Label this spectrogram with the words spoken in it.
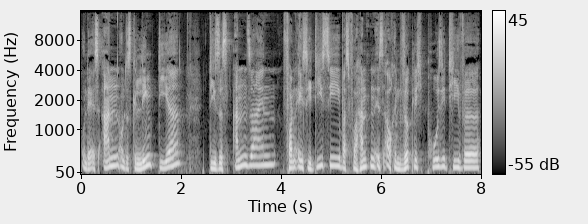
und er ist an und es gelingt dir, dieses Ansein von ACDC, was vorhanden ist, auch in wirklich positive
